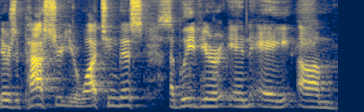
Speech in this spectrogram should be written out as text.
There's a pastor, you're watching this. I believe you're in a. Um,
